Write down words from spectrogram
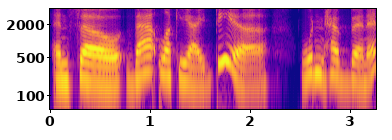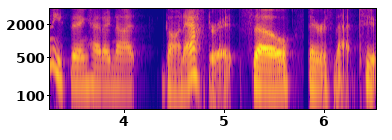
And so that lucky idea wouldn't have been anything had I not gone after it. So there's that too,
